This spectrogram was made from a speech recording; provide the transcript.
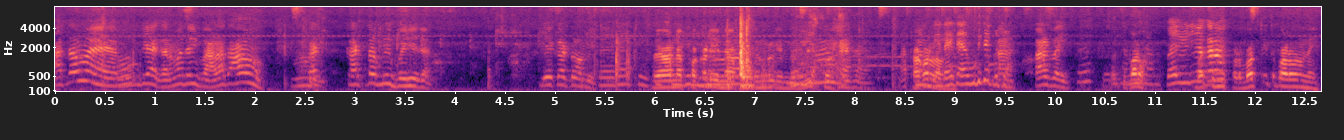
આ તો મેં બુટિયા ઘરમાં તો બાળા તો આવો. કટ કટ તો બી ભઈ જા બે કટો હવે આને પકડીને આપણે જંગલની અંદર release કરશું. ઠાકોર લાવો. પાડ ભાઈ. પાડો. ભાઈ વિડિયો કરો. બત્તી બત્તી તો પાડવાનું નહીં.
